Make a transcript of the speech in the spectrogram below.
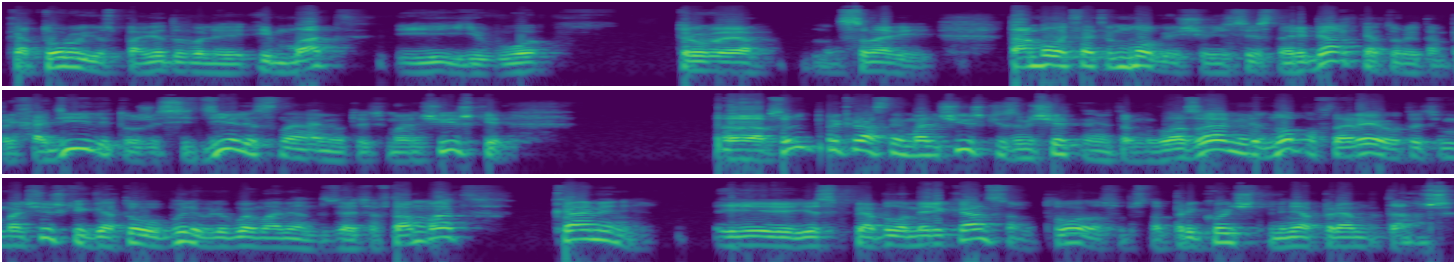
которую исповедовали и Мат, и его трое сыновей. Там было, кстати, много еще, естественно, ребят, которые там приходили, тоже сидели с нами, вот эти мальчишки. Э, абсолютно прекрасные мальчишки, замечательными там глазами, но, повторяю, вот эти мальчишки готовы были в любой момент взять автомат, камень, и если бы я был американцем, то, собственно, прикончить меня прямо там же.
